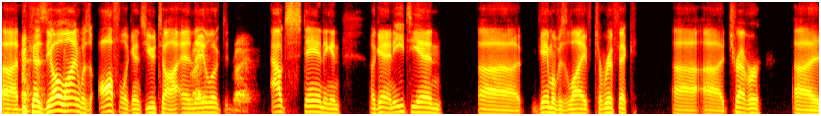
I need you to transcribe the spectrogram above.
uh, because the O line was awful against Utah and Right, they looked Right. outstanding. And again, Etienne, uh, game of his life, terrific. Uh, uh, Trevor, uh,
